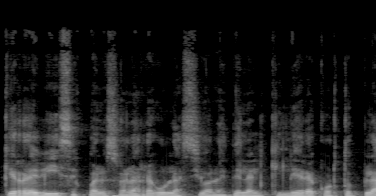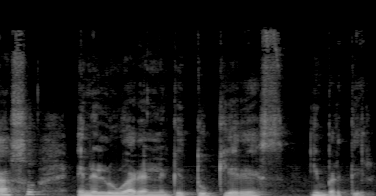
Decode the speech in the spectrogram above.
que revises cuáles son las regulaciones del alquiler a corto plazo en el lugar en el que tú quieres invertir.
